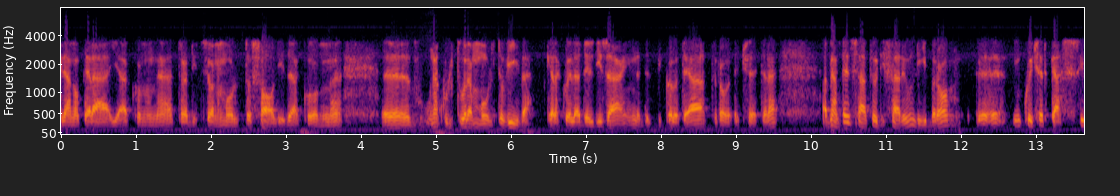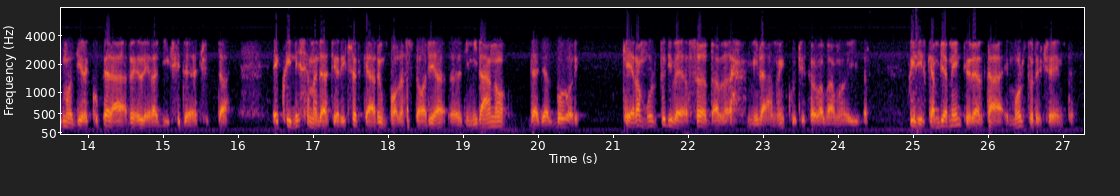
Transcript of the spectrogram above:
Milano operaia con una tradizione molto solida, con eh, una cultura molto viva, che era quella del design, del piccolo teatro, eccetera, abbiamo pensato di fare un libro eh, in cui cercassimo di recuperare le radici della città. E quindi siamo andati a ricercare un po' la storia eh, di Milano dagli albori che era molto diversa dalla Milano in cui ci trovavamo a vivere. Quindi il cambiamento in realtà è molto recente.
